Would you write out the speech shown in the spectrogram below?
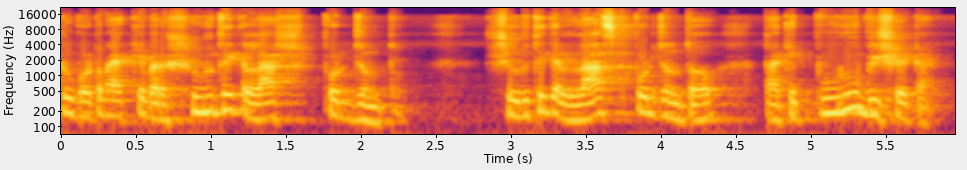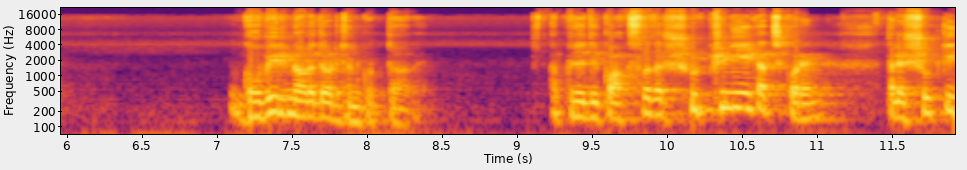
টু বটম একেবারে শুরু থেকে লাস্ট পর্যন্ত, শুরু থেকে লাস্ট পর্যন্ত তাকে পুরো বিষয়টা গভীর নলেজ অর্জন করতে হবে। আপনি যদি কক্সবাজার শুটকি নিয়ে কাজ করেন তাহলে শুটকি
